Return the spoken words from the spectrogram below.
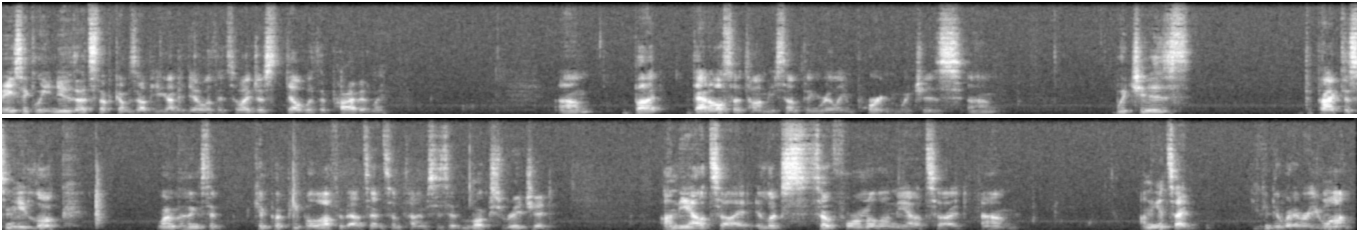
basically knew that stuff comes up, you got to deal with it. So I just dealt with it privately. Um, but that also taught me something really important, which is, um, which is, the practice may look. One of the things that can put people off about Zen sometimes is it looks rigid on the outside. It looks so formal on the outside. Um, on the inside, you can do whatever you want.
